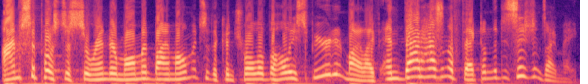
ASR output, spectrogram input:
I'm supposed to surrender moment by moment to the control of the Holy Spirit in my life, and that has an effect on the decisions I make.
